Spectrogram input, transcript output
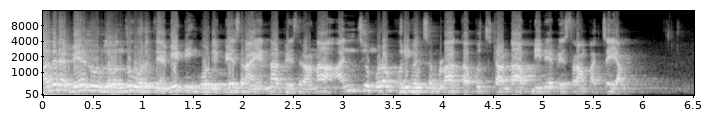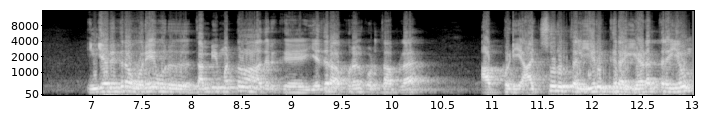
மதுரை வேலூர்ல வந்து ஒருத்தன் மீட்டிங் போட்டு பேசுறான். என்ன பேசுறான்னா அஞ்சு முறை குறி வச்சோம்டா தப்பிச்சிட்டான்டா அப்படின்னே பேசுறான் பச்சையா. இங்க இருக்கிற ஒரே ஒரு தம்பி மட்டும் அதற்கு எதிராக குரல் கொடுத்தாப்ல அப்படி அச்சுறுத்தல் இருக்கிற இடத்துலையும்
